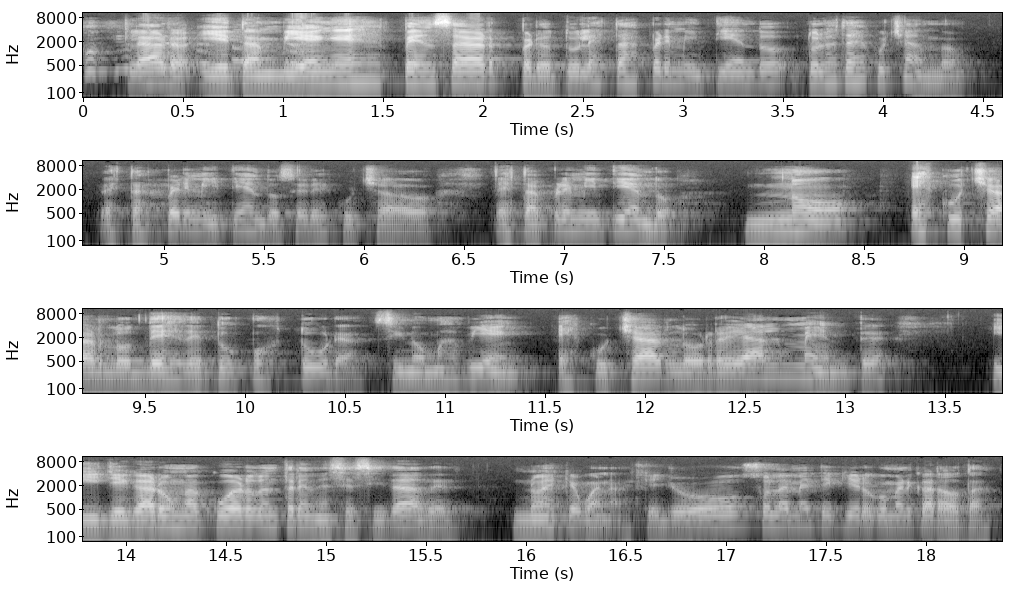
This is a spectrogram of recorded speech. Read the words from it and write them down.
Claro, y también es pensar, pero tú le estás permitiendo, tú lo estás escuchando, le estás permitiendo ser escuchado, estás permitiendo no escucharlo desde tu postura, sino más bien escucharlo realmente y llegar a un acuerdo entre necesidades. No es que, bueno, es que yo solamente quiero comer carota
